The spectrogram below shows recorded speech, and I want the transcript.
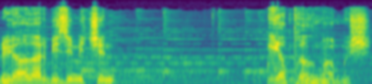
Rüyalar bizim için yapılmamış.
